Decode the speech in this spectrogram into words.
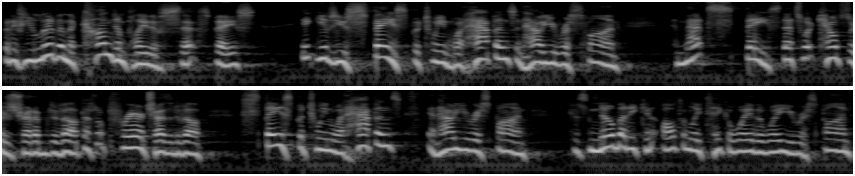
But if you live in the contemplative space, it gives you space between what happens and how you respond. And that space, that's what counselors try to develop. That's what prayer tries to develop space between what happens and how you respond. Because nobody can ultimately take away the way you respond.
